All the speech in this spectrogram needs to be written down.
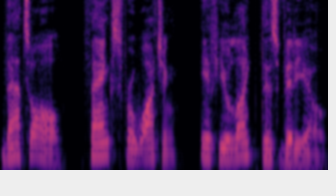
That's all, thanks for watching. If you liked this video,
